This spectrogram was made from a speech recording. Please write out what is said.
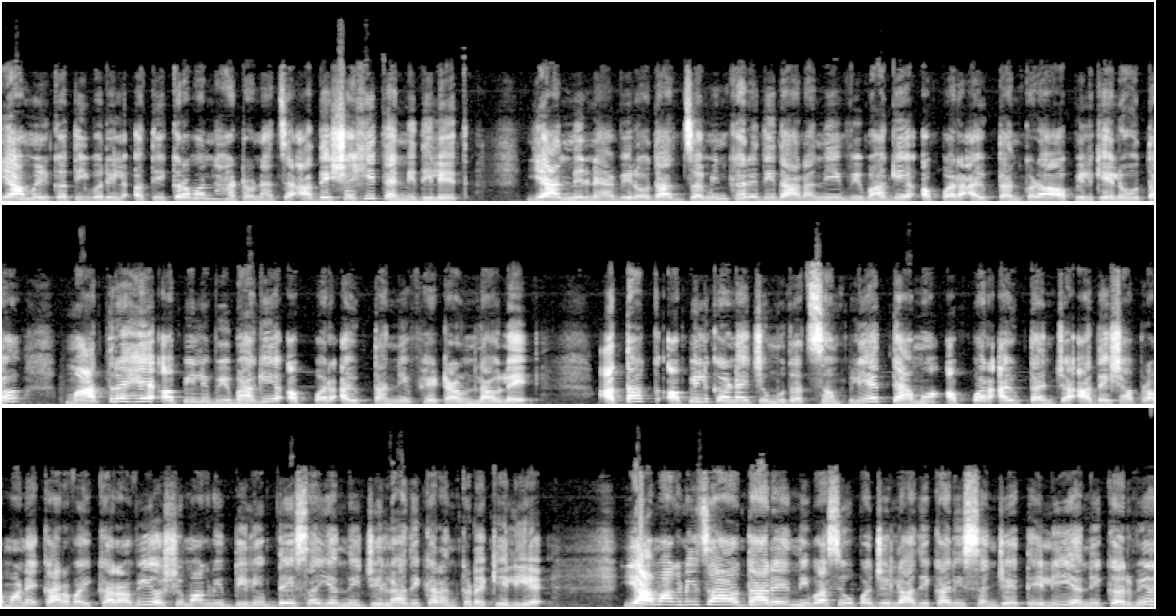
या मिळकतीवरील अतिक्रमण हटवण्याचे आदेशही त्यांनी दिलेत. या निर्णयाविरोधात जमीन खरेदीदारांनी विभागीय अपर आयुक्तांकडे अपील केलं होतं. मात्र हे अपील विभागीय अपर आयुक्तांनी फेटाळून लावले. आता अपील करण्याची मुदत संपली आहे. त्यामुळे अप्पर आयुक्तांच्या आदेशाप्रमाणे कारवाई करावी अशी मागणी दिलीप देसाई यांनी जिल्हाधिकाऱ्यांकडे केली आहे. या मागणीचा आधारे निवासी उपजिल्हाधिकारी संजय तेली यांनी करवीर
